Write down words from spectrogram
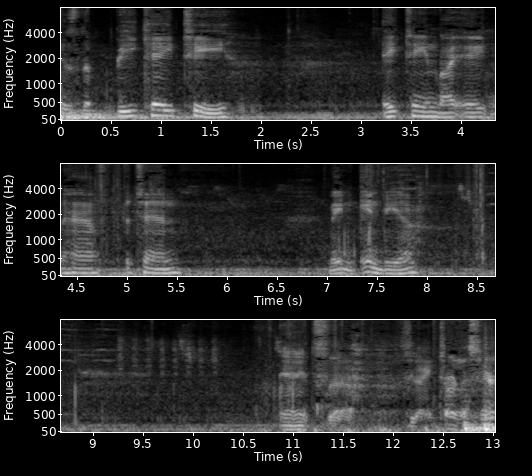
is the BKT 18 by 8 and a half to 10 made in India. And it's uh see if I can turn this here.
